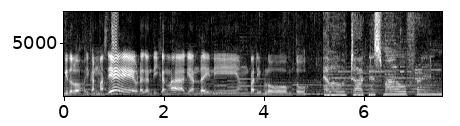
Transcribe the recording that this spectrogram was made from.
gitu loh ikan mas. Eh, udah ganti ikan lagi Anda ini yang tadi belum tuh. Hello, darkness, my old friend.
